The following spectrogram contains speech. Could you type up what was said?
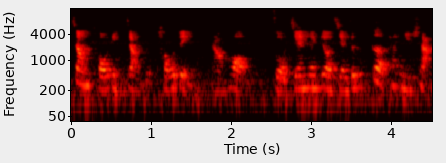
像头顶这样子，头顶，然后左肩跟右肩就是各喷一下。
